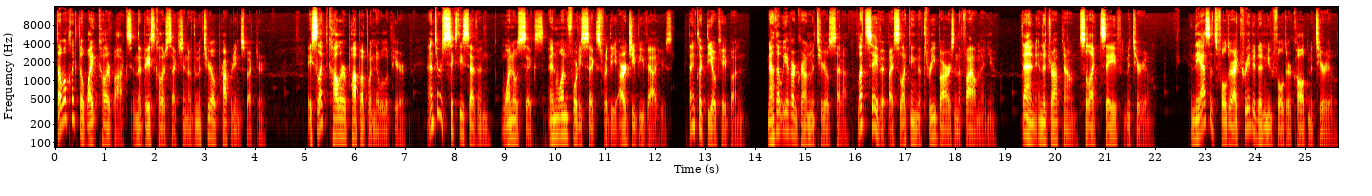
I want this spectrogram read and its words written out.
Double click the white color box in the base color section of the Material Property Inspector. A select color pop-up window will appear. Enter 67, 106, and 146 for the RGB values, then click the OK button. Now that we have our ground materials set up, let's save it by selecting the three bars in the File menu. Then, in the dropdown, select Save Material. In the Assets folder, I created a new folder called Materials.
